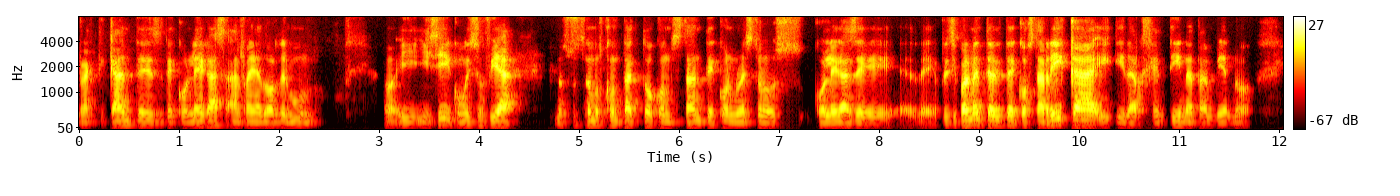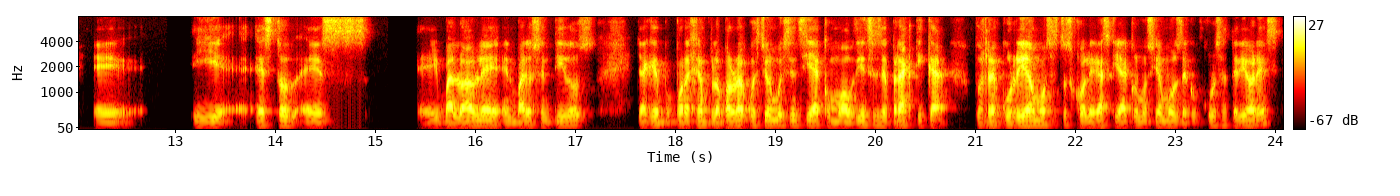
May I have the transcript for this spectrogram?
practicantes, de colegas alrededor del mundo. Y, sí, como dice Sofía, nosotros tenemos contacto constante con nuestros colegas de, principalmente ahorita de Costa Rica y, de Argentina también, ¿no? Eh, y esto es invaluable en varios sentidos, ya que, por ejemplo, para una cuestión muy sencilla como audiencias de práctica, pues recurríamos a estos colegas que ya conocíamos de concursos anteriores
